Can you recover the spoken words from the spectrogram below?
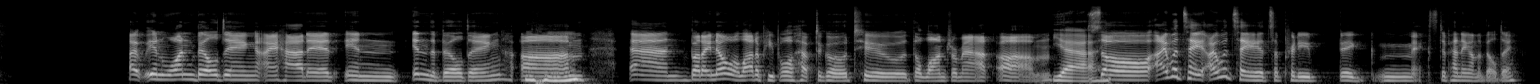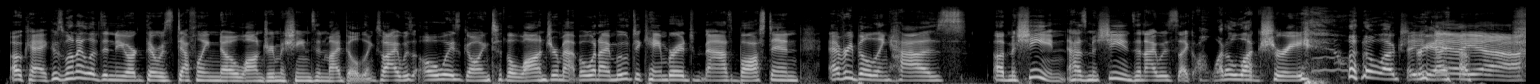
in one building I had it in in the building Mm-hmm. um and but I know a lot of people have to go to the laundromat um Yeah. So I would say I would say it's a pretty big mix depending on the building. Okay, because when I lived in New York, there was definitely no laundry machines in my building. So I was always going to the laundromat. But when I moved to Cambridge, Mass, Boston, every building has a machine, has machines. And I was like, oh, what a luxury. what a luxury. Yeah, yeah.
